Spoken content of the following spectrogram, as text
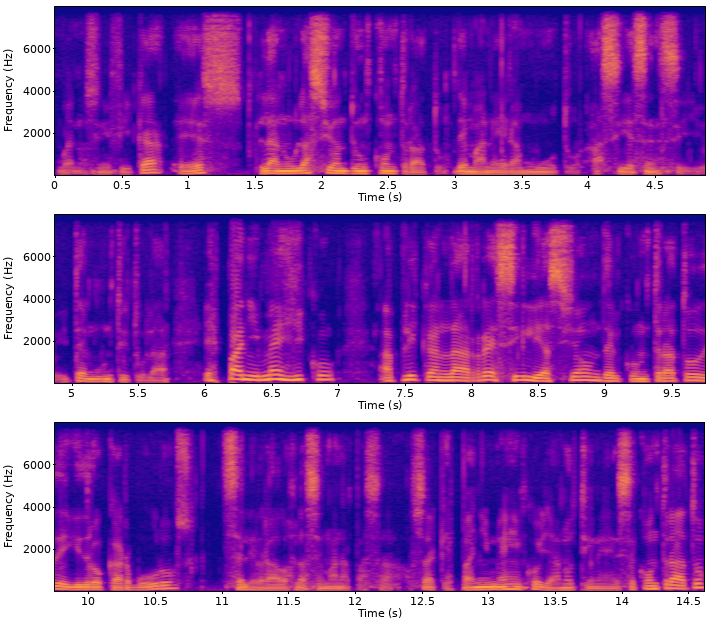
bueno, significa es la anulación de un contrato de manera mutua. Así de sencillo. Y tengo un titular. España y México aplican la resiliación del contrato de hidrocarburos celebrados la semana pasada. O sea que España y México ya no tienen ese contrato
